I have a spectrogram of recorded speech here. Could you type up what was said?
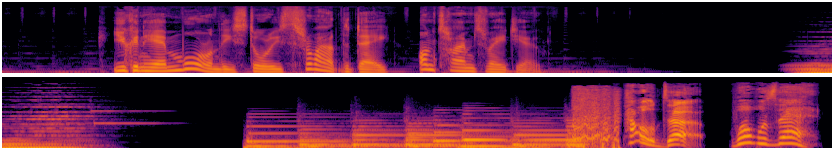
You can hear more on these stories throughout the day on Times Radio. Hold up. What was that?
